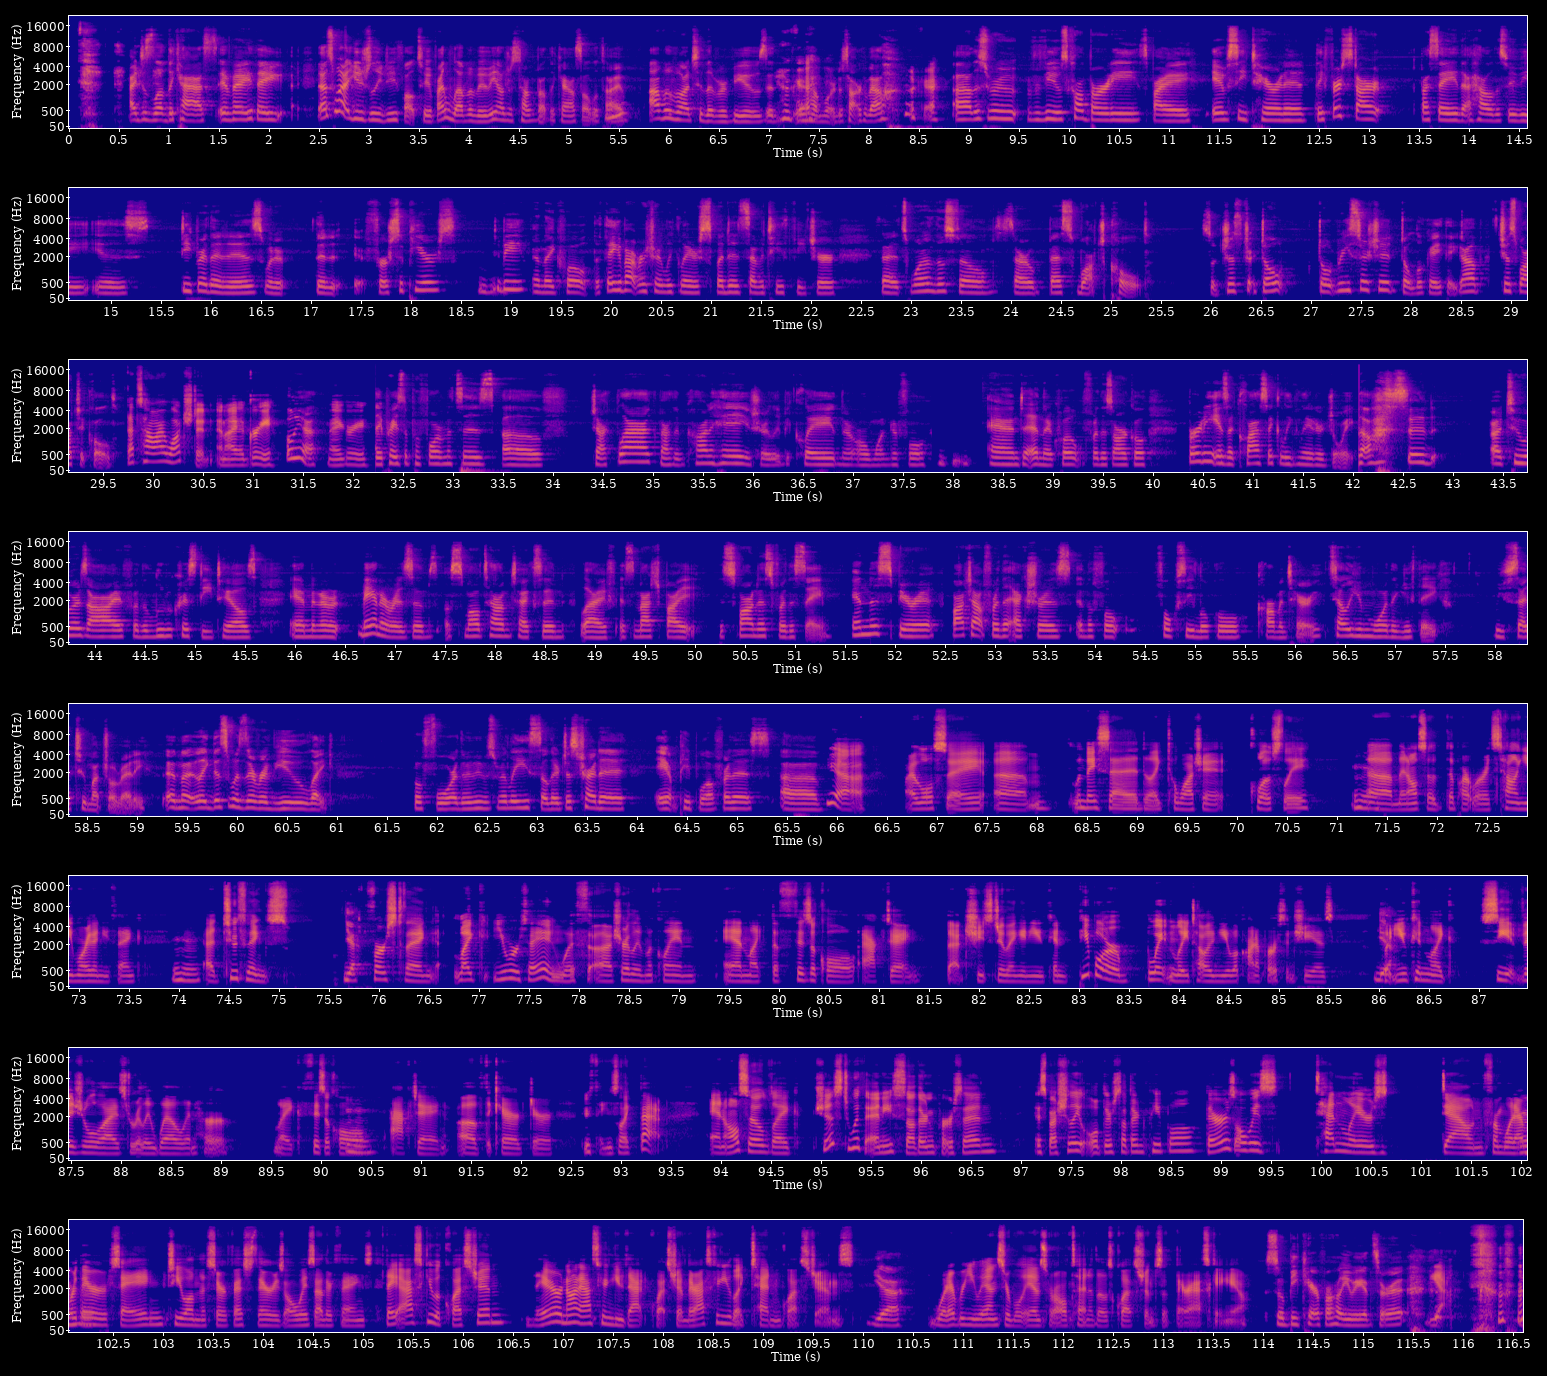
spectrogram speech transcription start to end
I just love the cast. If anything, that's what I usually default to. If I love a movie, I'll just talk about the cast all the time. I'll move on to the reviews and Okay. we'll have more to talk about. okay. Uh, this re- review is called Bernie. It's by AMC Tyranid. They first start by saying that how this movie is deeper than it is when it than it first appears mm-hmm. to be. And they quote, "The thing about Richard Linklater's splendid 17th feature that it's one of those films that are best watched cold. So just don't don't research it, don't look anything up, just watch it cold." That's how I watched it, and I agree. Oh yeah, I agree. they praise the performances of Jack Black, Matthew McConaughey, and Shirley MacLaine. They're all wonderful. Mm-hmm. And to end their quote for this article, Bernie is a classic Linklater joint. The Austin uh, auteur's eye for the ludicrous details and manner- mannerisms of small town Texan life is matched by his fondness for the same. In this spirit, watch out for the extras and the fol- folksy local commentary. Tell you more than you think. We've said too much already. And like this was their review, like before the movie was released, so they're just trying to amp people up for this. Um, Yeah, I will say, um, when they said like to watch it closely, mhm, um, and also the part where it's telling you more than you think. mhm. Uh, two things. Yeah. First thing, like you were saying with uh, Shirley MacLaine and like the physical acting that she's doing, and you can people are blatantly telling you what kind of person she is, Yeah. but you can like see it visualized really well in her like physical Mhm. acting of the character through things like that. And also like just with any southern person, especially older southern people, there's always 10 layers down from whatever Mhm. they're saying to you on the surface. There is always other things. They ask you a question, they're not asking you that question. They're asking you like 10 questions. yeah. Whatever you answer will answer all 10 of those questions that they're asking you. So be careful how you answer it. Yeah.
